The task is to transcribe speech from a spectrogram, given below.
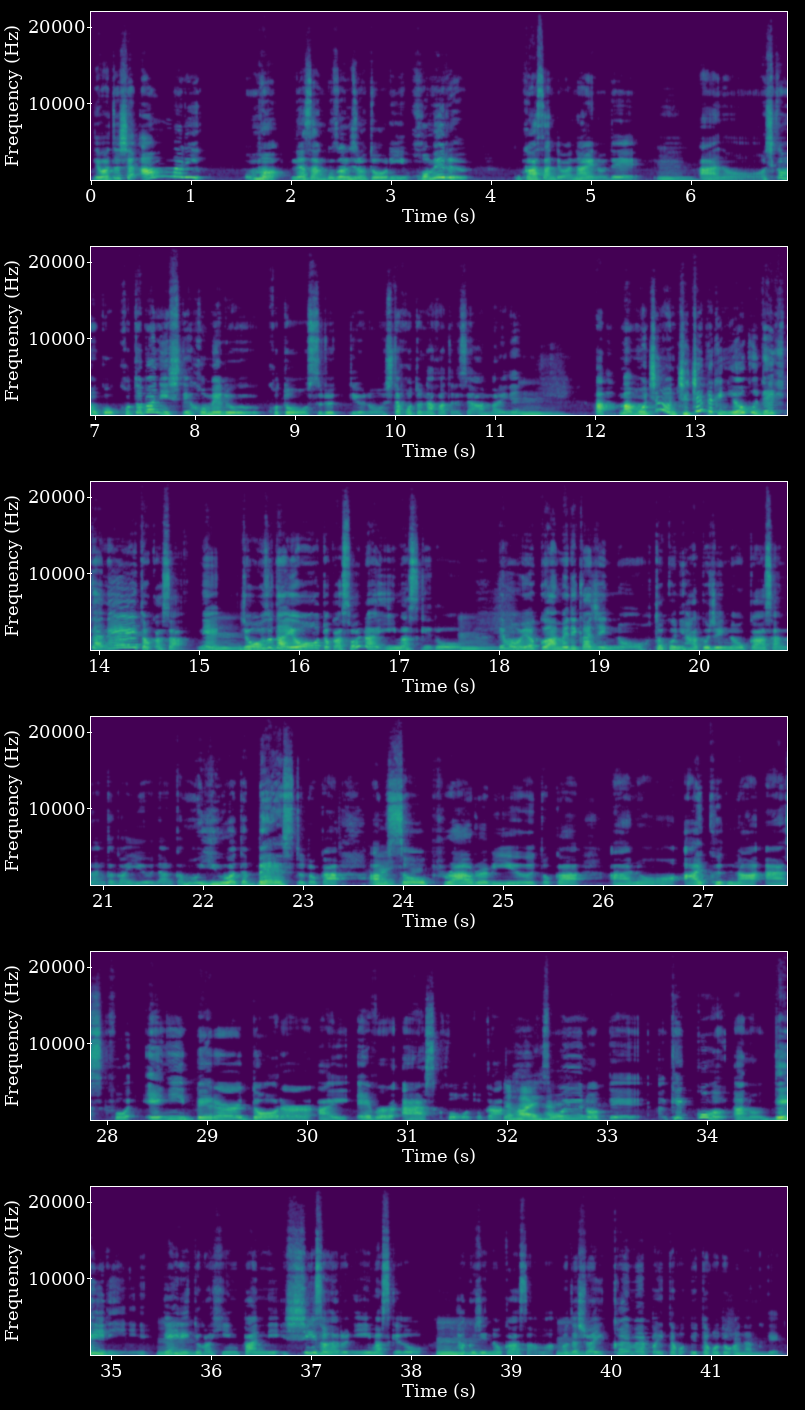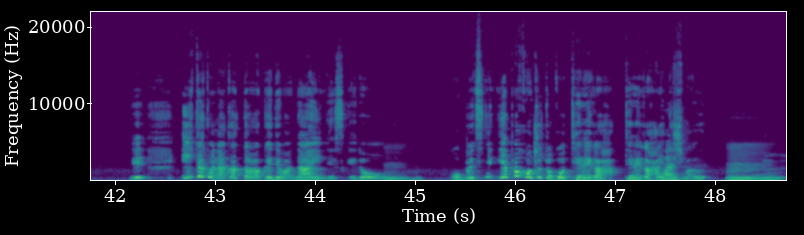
で、私、あんまり、まあ、皆さんご存知の通り、褒めるお母さんではないので、うんあの、しかもこう言葉にして褒めることをするっていうのをしたことなかったんですよ、あんまりね。うんあ、まあもちろんちっちゃい時によくできたねとかさ、ね、うん。上手だよとかそういうのは言いますけど、うん。でもよくアメリカ人の、特に白人のお母さんなんかが言う、なんかもう You are the best とか、はい I'm so proud of you とか、あの、I could not ask for any better daughter I ever asked for とか、はいはいはい。そういうのって結構あのデイリーにね、うん。デイリーとか頻繁にシーゾナルに言いますけど、うん。白人のお母さんは、うん。私は一回もやっぱ言ったこ言ったことがなくて、で言いたくなかったわけではないんですけど、うん。こう別にやっぱこうちょっとこう照れが照れが入ってしまう、ううん。ん。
